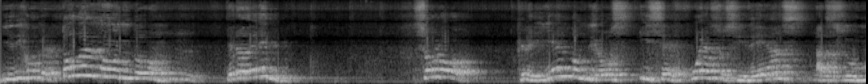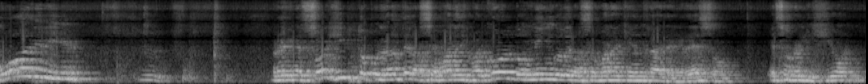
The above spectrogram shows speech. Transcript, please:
y dijo que todo el mundo era de él? Solo creyendo en Dios y se fue a sus ideas, a su modo de vivir. Regresó a Egipto durante la semana, dijo, del domingo de la semana que entra regreso. Eso es religión.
